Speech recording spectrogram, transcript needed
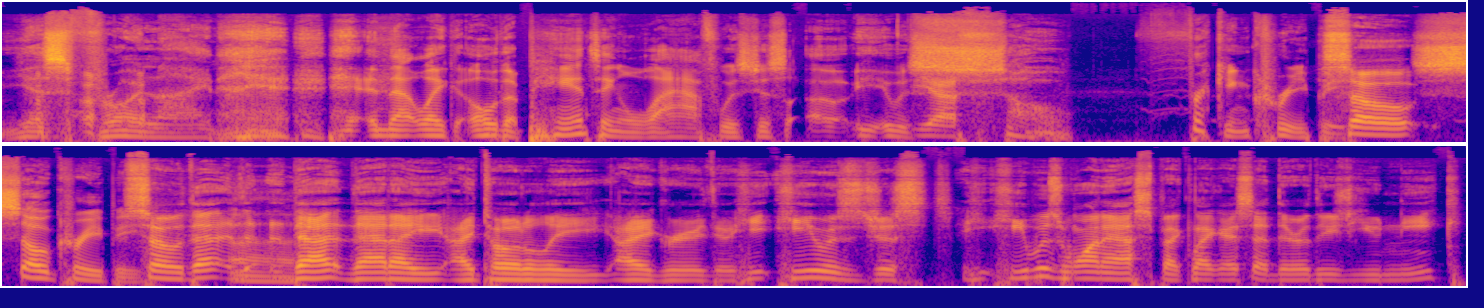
yes, Fräulein, and that like oh the panting laugh was just uh, it was Yes. so freaking creepy. So- so creepy. So that Uh, that that I I totally I agree with you. He he was just he, he was one aspect. Like I said, there are these unique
